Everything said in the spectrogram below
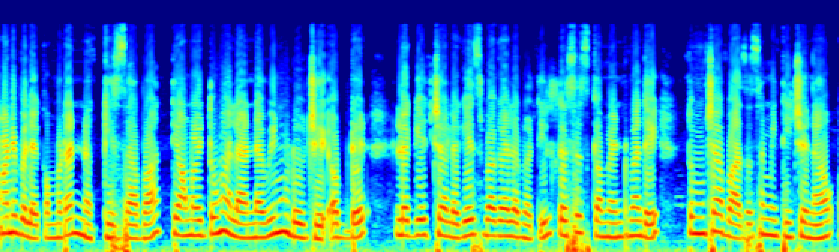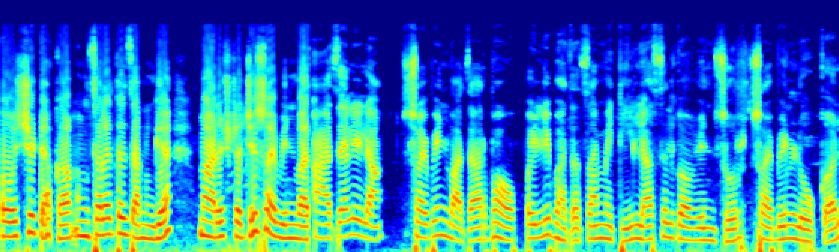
आणि बेलायकन बटन नक्कीच दाबा. त्यामुळे तुम्हाला नवीन व्हिडिओचे अपडेट लगेचच्या लगेच बघायला मिळतील. तसेच कमेंटमध्ये तुमच्या बाजार समितीचे नाव अवश्य टाका. मग चला तर जाणून घ्या महाराष्ट्राचे सोयाबीन बाजार. आज आलेला सोयाबीन बाजार भाव. पहिली बाजार समिती लासलगाव विंचूर सोयाबीन लोकल.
